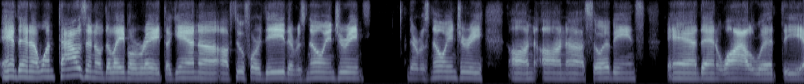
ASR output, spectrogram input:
And then uh, 1,000 of the label rate, again, uh, of 2,4-D, there was no injury. There was no injury on, on uh, soybeans. And then while with the,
